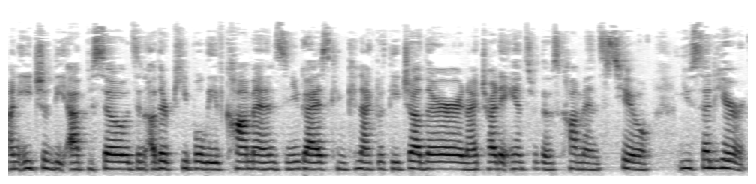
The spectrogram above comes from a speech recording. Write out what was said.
on each of the episodes and other people leave comments and you guys can connect with each other and I try to answer those comments too. You said here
